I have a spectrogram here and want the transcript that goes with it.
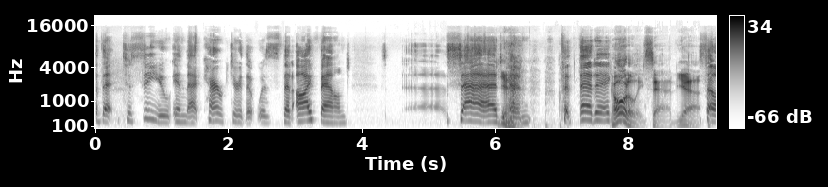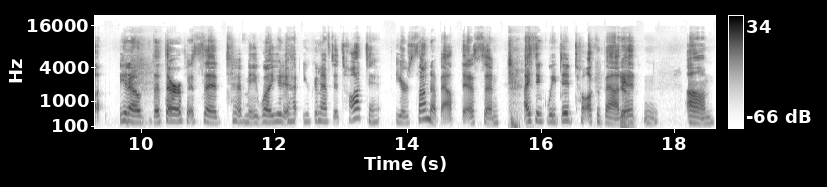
that to see you in that character that was, that I found uh, sad Yeah. and pathetic. Totally sad. Yeah. So, you know, the therapist said to me, "Well, you you're going to have to talk to your son about this." And I think we did talk about Yeah. it, and um,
